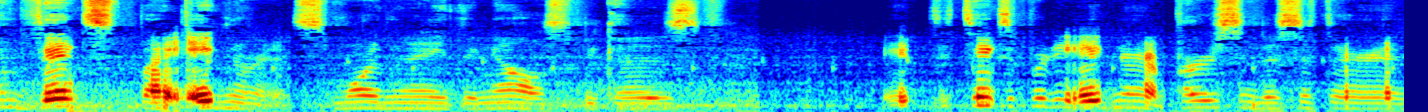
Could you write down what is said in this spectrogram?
convinced by ignorance more than anything else because it, it, takes a pretty ignorant person to sit there and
